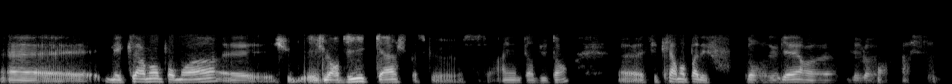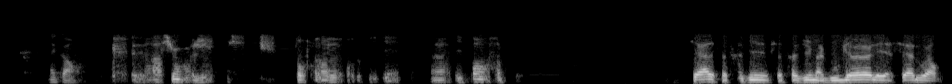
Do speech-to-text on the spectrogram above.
mais clairement pour moi, je, et je leur dis cash parce que ça n'a rien de perdre du temps, c'est clairement pas des fous de guerre développement. D'accord. Euh, ils pensent ça se, ça se résume à Google et à ses AdWords.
